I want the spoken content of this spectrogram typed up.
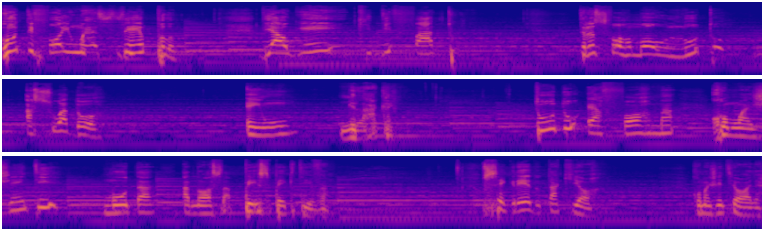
Ruth foi um exemplo de alguém que de fato transformou o luto, a sua dor, em um milagre. Tudo é a forma como a gente muda a nossa perspectiva. O segredo está aqui, ó como a gente olha,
